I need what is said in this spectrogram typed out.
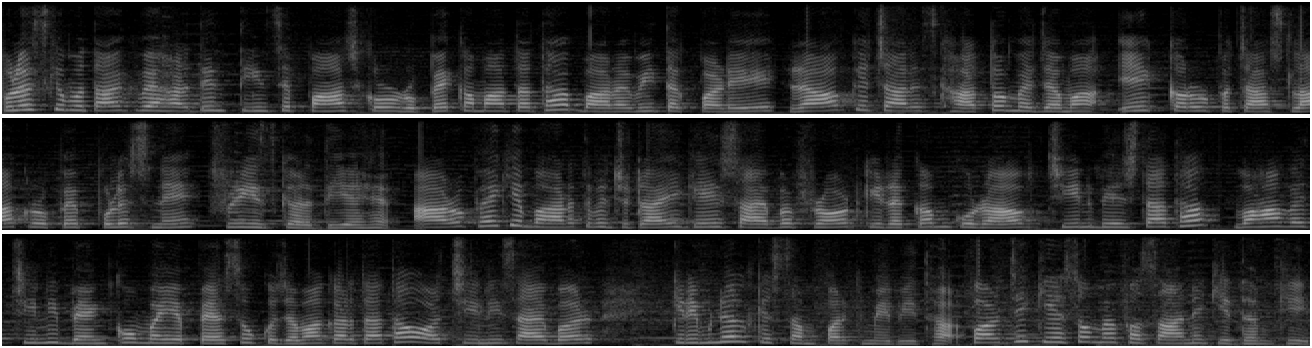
पुलिस के मुताबिक वह हर दिन तीन से पाँच करोड़ रुपए कमाता था। बारहवीं तक पढ़े राव के चालीस खातों में जमा एक करोड़ पचास लाख रुपए पुलिस ने फ्रीज कर दिए हैं। आरोप है कि भारत में जुटाई गई साइबर फ्रॉड की रकम को राव चीन भेजता था। वहाँ वह चीनी बैंकों में ये पैसों को जमा करता था और चीनी साइबर क्रिमिनल के संपर्क में भी था। फर्जी केसों में फंसाने की धमकी।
